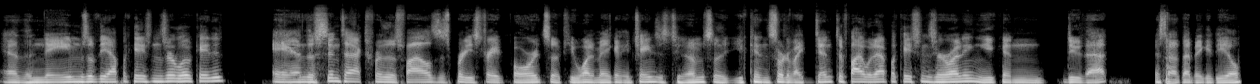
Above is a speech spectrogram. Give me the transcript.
and the names of the applications are located. And the syntax for those files is pretty straightforward. So if you want to make any changes to them so that you can sort of identify what applications you're running, you can do that. It's not that big a deal.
